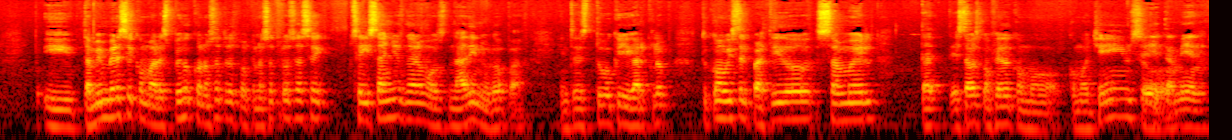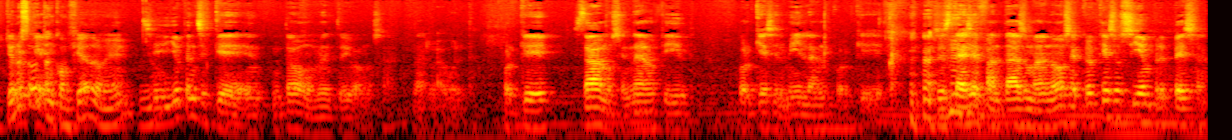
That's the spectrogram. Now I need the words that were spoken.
y también verse como al espejo con nosotros, porque nosotros hace seis años no éramos nadie en Europa, entonces tuvo que llegar Klopp. ¿Tú cómo viste el partido, Samuel? Ta- ¿Estabas confiado como, como James? Sí, o- también. Yo no estaba que- tan confiado, ¿eh? Sí, yo pensé que en, en todo momento íbamos a dar la vuelta. Porque estábamos en Anfield, porque es el Milan, porque pues, está ese fantasma, ¿no? O sea, creo que eso siempre pesa,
